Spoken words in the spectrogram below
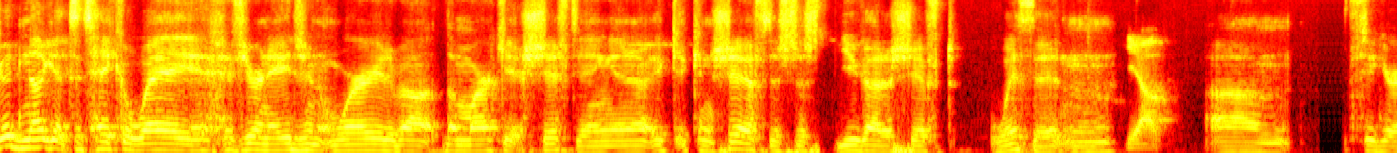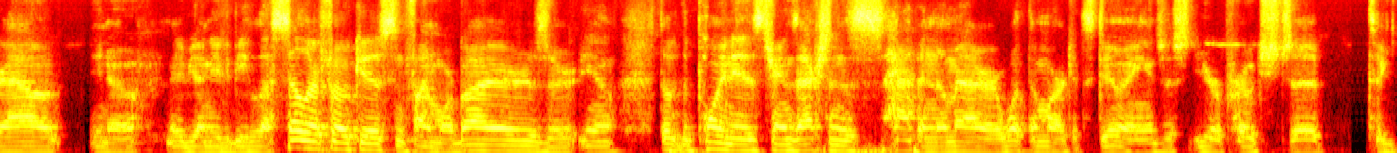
good nugget to take away if you're an agent worried about the market shifting. You know, it, it can shift. It's just you got to shift with it and yeah, um, figure out. You know, maybe I need to be less seller focused and find more buyers, or you know, the the point is transactions happen no matter what the market's doing. It's just your approach to to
